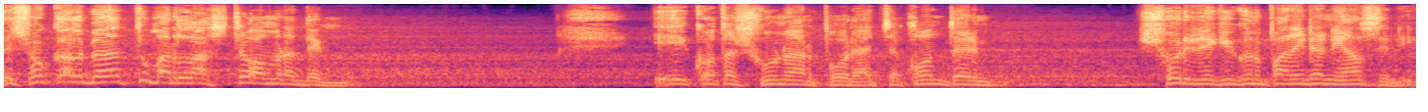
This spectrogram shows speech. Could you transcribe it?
যে সকালবেলা তোমার লাশটাও আমরা দেখব। এই কথা শোনার পরে আচ্ছা কন্তের শরীরে কি কোনো পানি টানি আসেনি?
